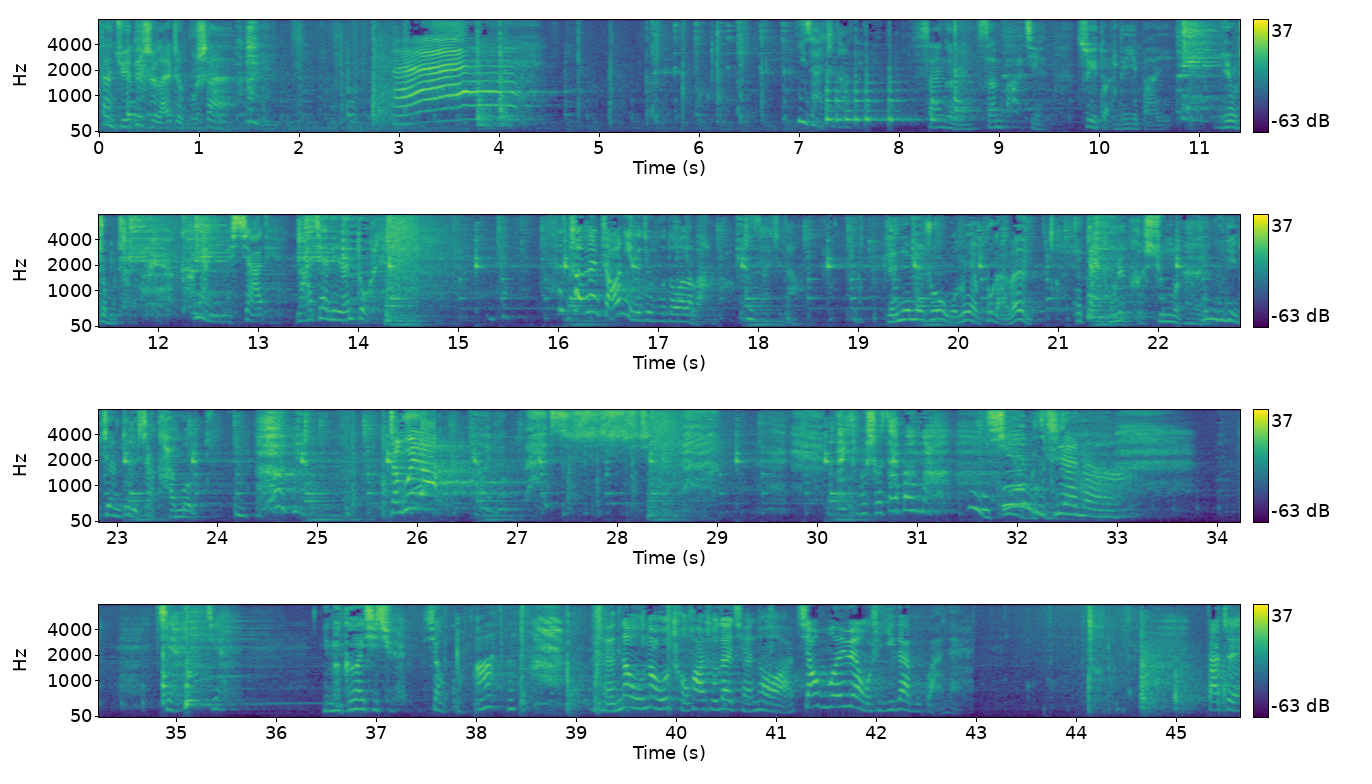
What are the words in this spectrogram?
但绝对是来者不善。哎，你咋知道的？三个人，三把剑，最短的一把也也有这么长。哎呀，看把你们吓的，拿剑的人多了。他专门找你的就不多了吧？你咋知道？人家没说，我们也不敢问。这带头的可凶了，我估计见着都得吓瘫巴了。掌柜的，那你们说咋办嘛？你见不见呢？见见，你们跟我一起去。小郭啊，哎，那我那我丑话说在前头啊，江湖恩怨我是一概不管的。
